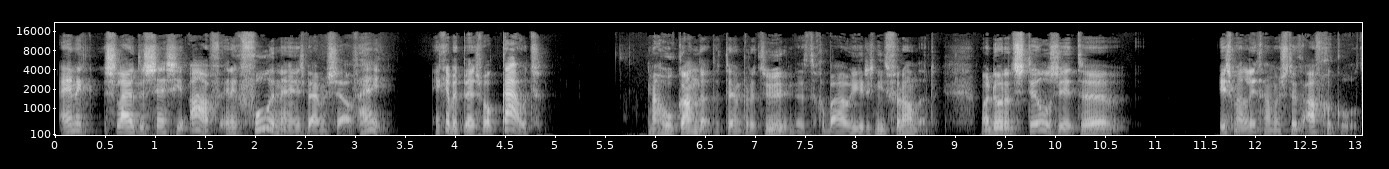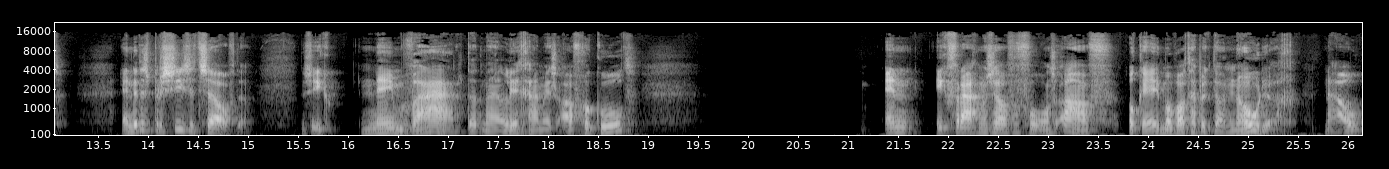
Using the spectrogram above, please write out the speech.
En ik sluit de sessie af en ik voel ineens bij mezelf: hé, hey, ik heb het best wel koud. Maar hoe kan dat? De temperatuur in het gebouw hier is niet veranderd. Maar door het stilzitten is mijn lichaam een stuk afgekoeld. En dit is precies hetzelfde. Dus ik neem waar dat mijn lichaam is afgekoeld. En ik vraag mezelf vervolgens af: oké, maar wat heb ik dan nodig? Nou,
